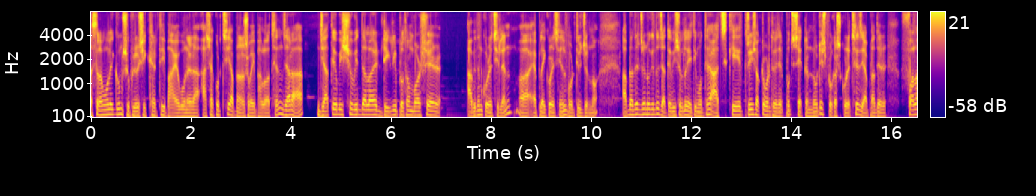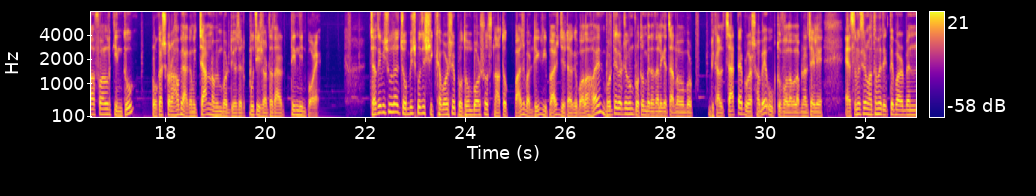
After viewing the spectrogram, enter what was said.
আসসালামু আলাইকুম, সুপ্রিয় শিক্ষার্থী ভাই বোনেরা। আশা করছি আপনারা সবাই ভালো আছেন। যারা জাতীয় বিশ্ববিদ্যালয়ের ডিগ্রি প্রথম বর্ষের আবেদন করেছিলেন অ্যাপ্লাই করেছিলেন ভর্তির জন্য, আপনাদের জন্য কিন্তু জাতীয় বিশ্ববিদ্যালয় ইতিমধ্যে আজকে ত্রিশ অক্টোবর দু হাজার পঁচিশে একটা নোটিশ প্রকাশ করেছে যে আপনাদের ফলাফল কিন্তু প্রকাশ করা হবে আগামী চার নভেম্বর দু হাজার পঁচিশ, অর্থাৎ আর তিন দিন পরে। জাতীয় বিশ্ববিদ্যালয়ের চব্বিশ পঁচিশ শিক্ষাবর্ষে প্রথম বর্ষ স্নাতক পাস বা ডিগ্রি পাস যেটাকে বলা হয়। ভর্তি কার্যক্রম প্রথম বেতা তালিকা চার নভেম্বর বিকাল চারটায় প্রকাশ হবে। উক্ত ফলাফল আপনারা চাইলে এস এম এর মাধ্যমে দেখতে পারবেন।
